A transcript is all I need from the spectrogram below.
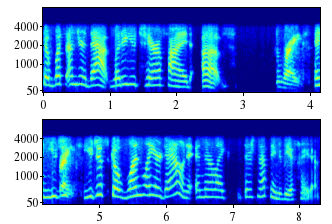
so what's under that? What are you terrified of? Right. and you just Right. you just go one layer down and they're like there's nothing to be afraid of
